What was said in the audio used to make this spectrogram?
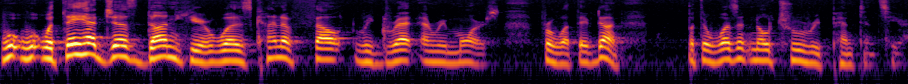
what they had just done here was kind of felt regret and remorse for what they've done. But there wasn't no true repentance here.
